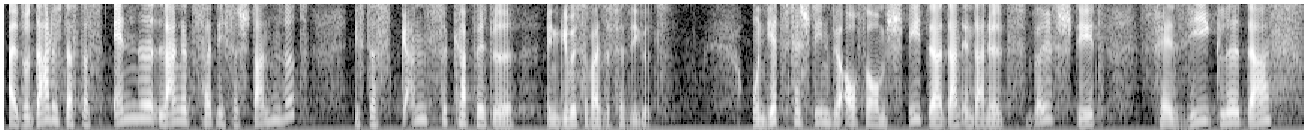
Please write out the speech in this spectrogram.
Also dadurch, dass das Ende lange Zeit nicht verstanden wird, ist das ganze Kapitel in gewisser Weise versiegelt. Und jetzt verstehen wir auch, warum später dann in Daniel 12 steht, versiegle das,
